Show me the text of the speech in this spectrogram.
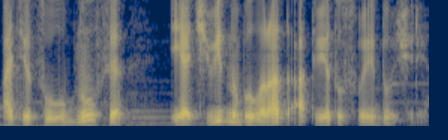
Отец улыбнулся и, очевидно, был рад ответу своей дочери.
